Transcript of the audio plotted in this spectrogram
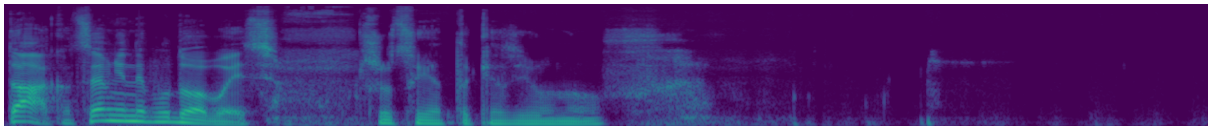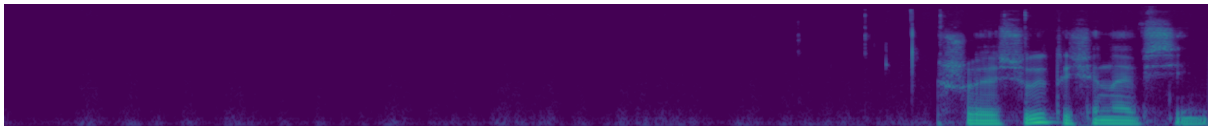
Так, оце мені не подобається. Що це я таке зівнув? Що я сюди, ти ще на F7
